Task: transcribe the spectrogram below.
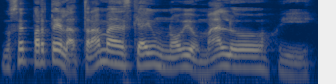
no sé, parte de la trama es que hay un novio malo y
